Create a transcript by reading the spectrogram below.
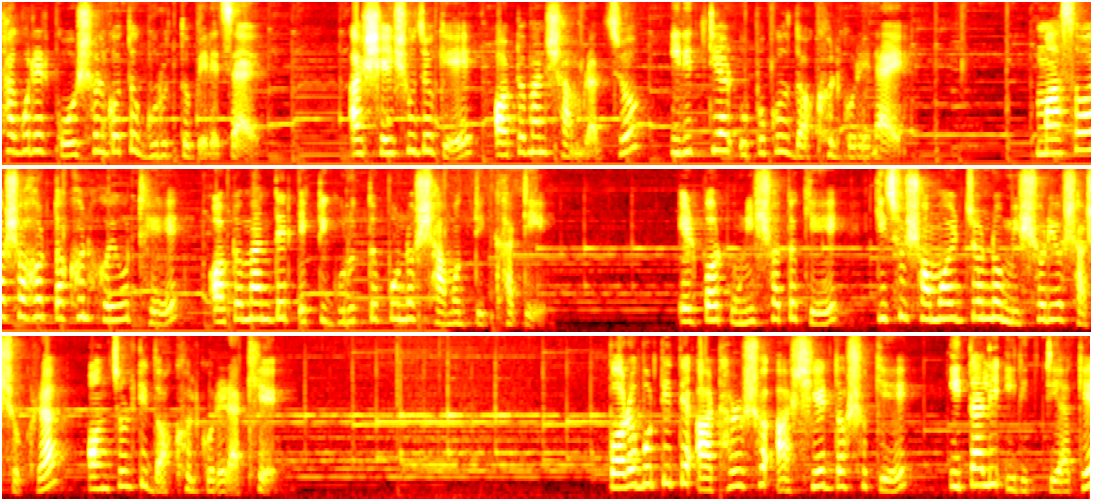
সাগরের কৌশলগত গুরুত্ব বেড়ে যায়, আর সেই সুযোগে অটোমান সাম্রাজ্য ইরিত্রিয়ার উপকূল দখল করে নেয়। মাসোয়া শহর তখন হয়ে ওঠে অটোমানদের একটি গুরুত্বপূর্ণ সামুদ্রিক ঘাঁটি। এরপর উনিশ শতকে কিছু সময়ের জন্য মিশরীয় শাসকরা অঞ্চলটি দখল করে রাখে। পরবর্তীতে আঠারোশো আশির দশকে ইতালি ইরিত্রিয়াকে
